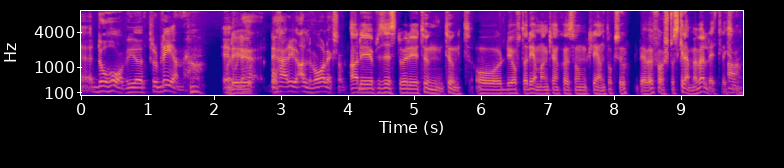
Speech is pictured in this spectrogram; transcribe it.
Eh, Då har vi ju ett problem. Det är det, ju- här, det här är ju allvar liksom. Ja, det är precis. Då är det ju tung, tungt. Och det är ofta det man kanske som klient också upplever först och skrämmer väldigt. Liksom. Ja.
